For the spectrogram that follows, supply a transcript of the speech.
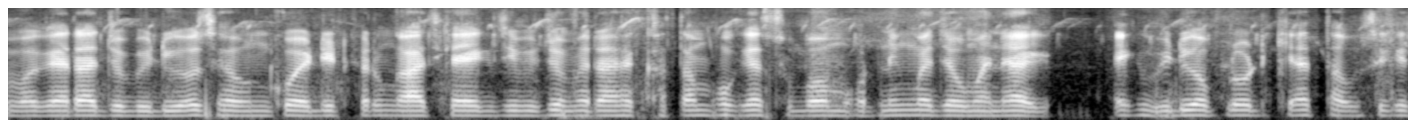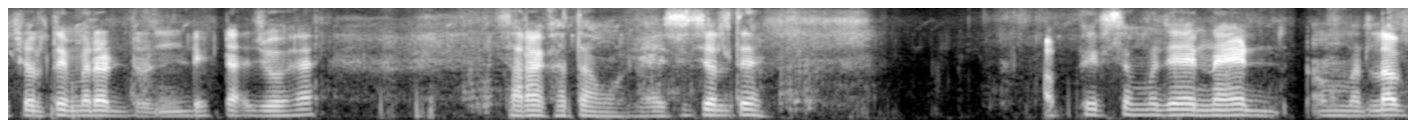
वगैरह जो वीडियोस है उनको एडिट करूँगा। आज का एक जी जो मेरा है ख़त्म हो गया। सुबह मॉर्निंग में जो मैंने एक वीडियो अपलोड किया था, उसी के चलते मेरा डेटा जो है सारा ख़त्म हो गया। इसी चलते अब फिर से मुझे नए मतलब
